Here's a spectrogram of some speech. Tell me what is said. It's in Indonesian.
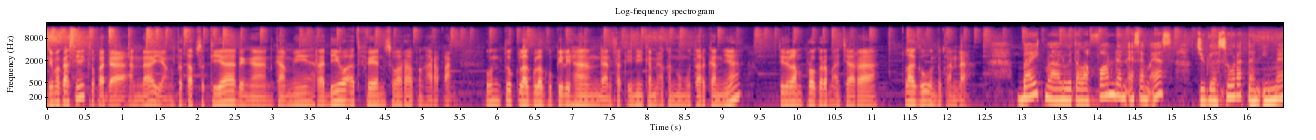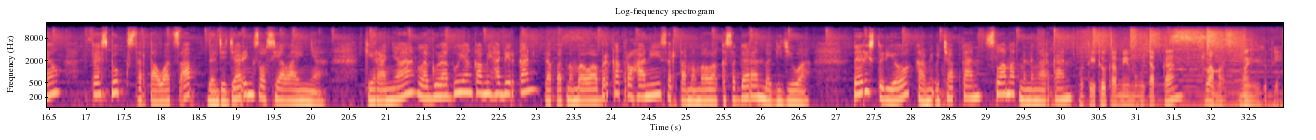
Terima kasih kepada Anda yang tetap setia dengan kami Radio Advent Suara Pengharapan. Untuk lagu-lagu pilihan dan saat ini kami akan memutarkannya di dalam program acara Lagu untuk Anda. Baik melalui telepon dan SMS, juga surat dan email, Facebook, serta WhatsApp, dan jejaring sosial lainnya. Kiranya lagu-lagu yang kami hadirkan dapat membawa berkat rohani serta membawa kesegaran bagi jiwa. Dari studio, kami ucapkan selamat mendengarkan. Untuk itu kami mengucapkan selamat mengikuti.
